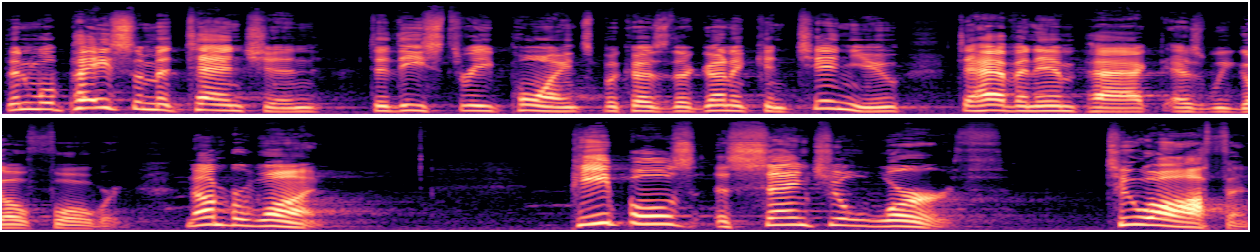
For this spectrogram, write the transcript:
then we'll pay some attention to these three points because they're going to continue to have an impact as we go forward. Number one, People's essential worth, too often,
